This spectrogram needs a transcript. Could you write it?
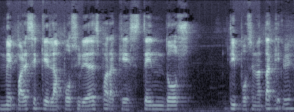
Me parece que la posibilidad es para que estén dos tipos en ataque.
